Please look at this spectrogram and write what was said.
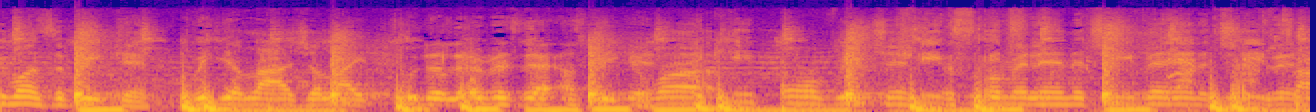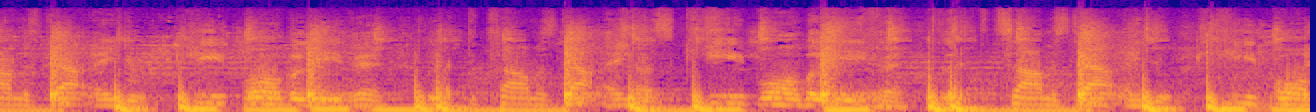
Everyone's a beacon. Realize your light through the lyrics that I'm speaking. What? Keep on reaching, keep exploring and achieving. And achieving. The time is doubting you. Keep on believing. Let the time is doubting you. Keep on believing. Let the time is doubting you. Keep on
